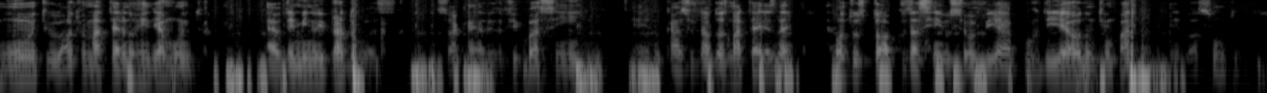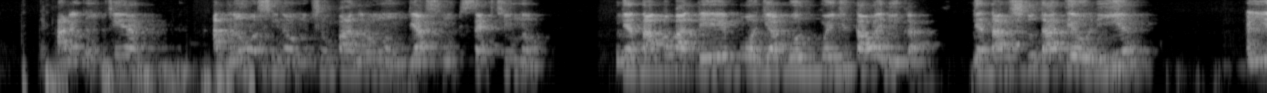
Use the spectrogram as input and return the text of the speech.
muito, a última matéria não rendia muito. Aí eu diminuí para duas. Só que aí às vezes eu fico assim, é, no caso, eu estudava duas matérias, né? Quantos tópicos assim o senhor via por dia ou não tinha um padrão do assunto? Cara, eu não tinha padrão assim, não. Não tinha um padrão, não, de assunto certinho, não. Eu tentava bater por de acordo com o edital ali, cara. Tentava estudar a teoria Aí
